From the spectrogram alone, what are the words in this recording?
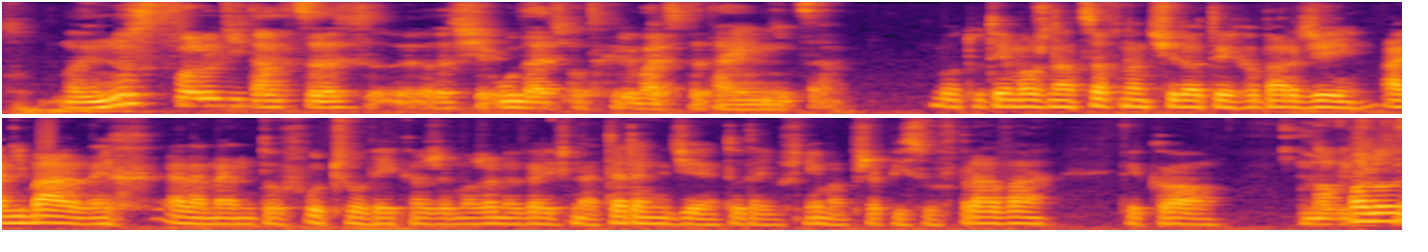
to mnóstwo ludzi tam chce e, się udać, odkrywać te tajemnice. Bo tutaj można cofnąć się do tych bardziej animalnych elementów u człowieka, że możemy wejść na teren, gdzie tutaj już nie ma przepisów prawa, tylko Polu-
